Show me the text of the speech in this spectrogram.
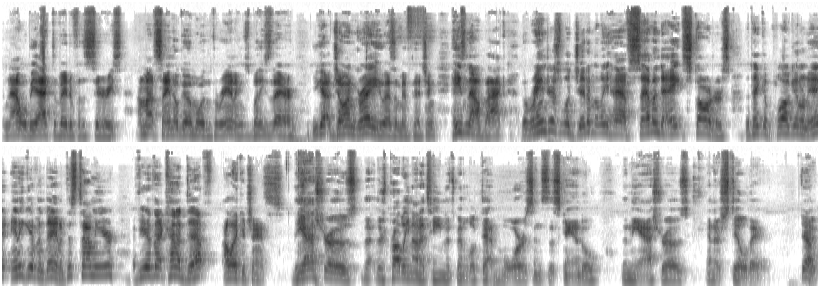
now will be activated for the series. I'm not saying he'll go more than three innings, but he's there. You got Jon Gray who hasn't been pitching. He's now back. The Rangers legitimately have seven to eight starters that they can plug in on any given day. And at this time of year, if you have that kind of depth, I like your chances. The Astros, there's probably not a team that's been looked at more since the scandal than the Astros, and they're still there. Yeah.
